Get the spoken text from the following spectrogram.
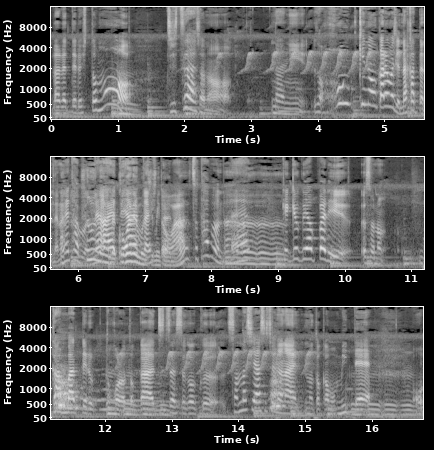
られてる人も、実はその何？本気のお金持ちじゃなかったんだよね多分ね。あえて出会えた人は。そう多分ね、うんうんうん。結局やっぱりその頑張ってるところとか、実はすごくそんな幸せそうじゃないのとかも見て、お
